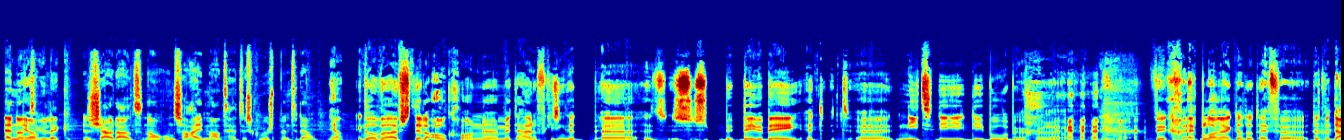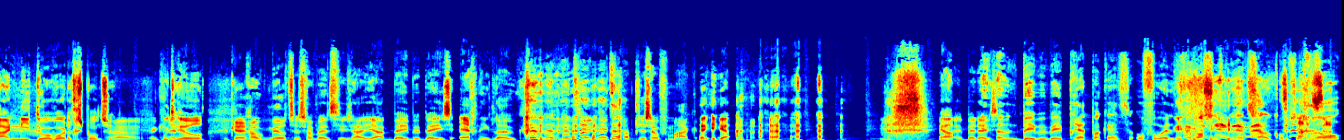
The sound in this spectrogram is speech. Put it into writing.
En natuurlijk een shout-out naar onze heimaat, het is koers.nl. Ja, ik wil wel even stellen, ook gewoon eh, met de huidige verkiezing, dat eh, het BBB het, het eh, niet die, die boerenburger. vind ik echt belangrijk dat, het even, dat we daar niet door worden gesponsord. Ja, ik, Moet heel, ik kreeg ook mailtjes van mensen die zeiden... ja, BBB is echt niet leuk. Daar moeten jullie niet grapjes over maken. ja. Ja. Nee, bij deze. Een BBB pretpakket, of hoe heet het, verrassingspakket, zou ik op zich wel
